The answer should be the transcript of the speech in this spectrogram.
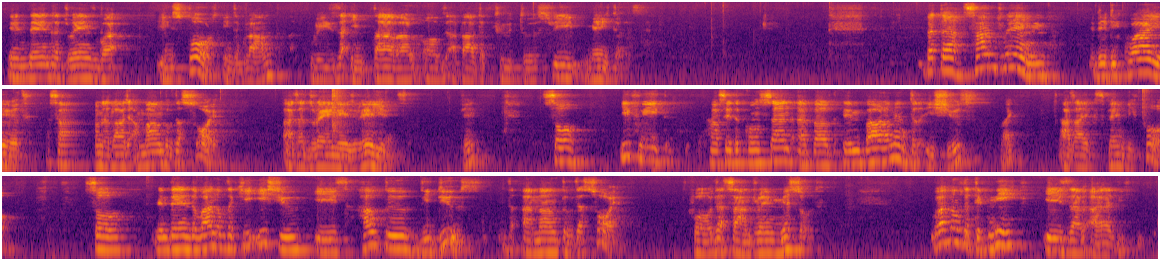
and then the drains were installed in the ground with the interval of about 2 to 3 meters. But the sand drain they required some large amount of the soil as a drainage layers. Okay, so if we say the concern about environmental issues, like as I explained before. So, and then the one of the key issue is how to reduce the amount of the soil for the sand drain method. One of the technique is uh, uh,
